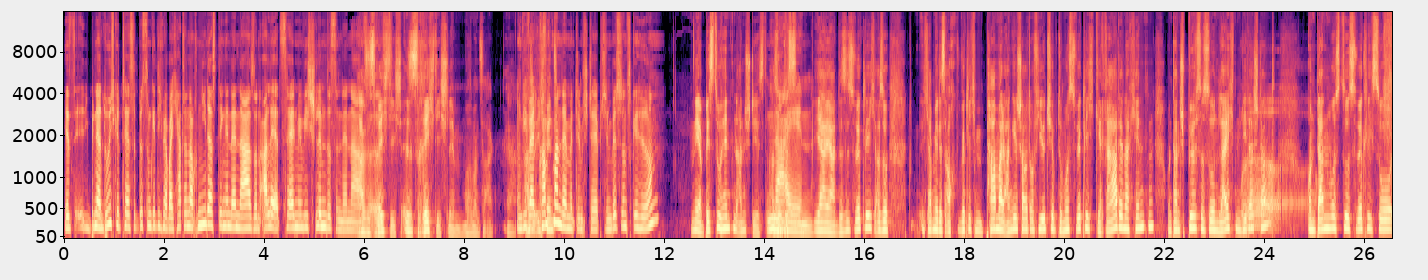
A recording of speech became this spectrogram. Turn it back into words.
jetzt, ich bin ja durchgetestet bis zum geht nicht mehr, aber ich hatte noch nie das Ding in der Nase und alle erzählen mir, wie schlimm das in der Nase Also es ist richtig, es ist richtig schlimm, muss man sagen. Ja. Und wie also weit kommt man denn mit dem Stäbchen? Bis ins Gehirn? Nee, bis du hinten anstehst. Also Nein. Das, ja, ja, das ist wirklich, also ich habe mir das auch wirklich ein paar Mal angeschaut auf YouTube. Du musst wirklich gerade nach hinten und dann spürst du so einen leichten Widerstand. Und dann musst du es wirklich so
